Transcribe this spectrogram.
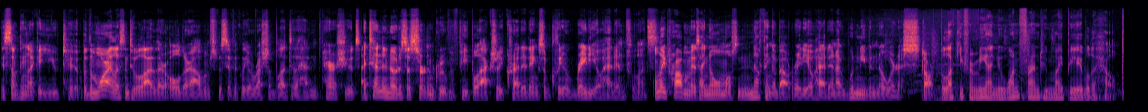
is something like a U2. But the more I listen to a lot of their older albums, specifically A Rush of Blood to the Head and Parachutes, I tend to notice a certain group of people actually crediting some clear Radiohead influence. Only problem is I know almost nothing about Radiohead and I wouldn't even know where to start. But lucky for me, I knew one friend who might be able to help.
